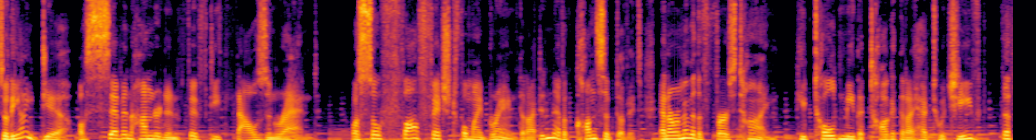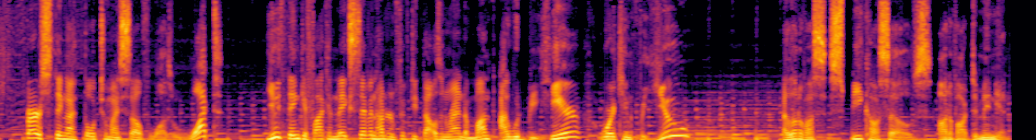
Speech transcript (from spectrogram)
So the idea of 750,000 Rand was so far fetched for my brain that I didn't have a concept of it. And I remember the first time he told me the target that I had to achieve, the first thing I thought to myself was, What? You think if I can make 750,000 Rand a month, I would be here working for you? A lot of us speak ourselves out of our dominion,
